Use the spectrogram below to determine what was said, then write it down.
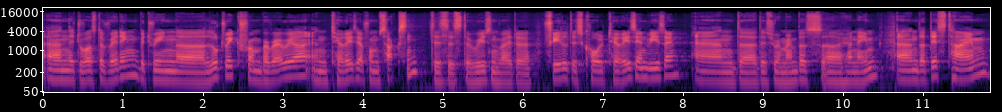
and it was the wedding between uh, Ludwig from Bavaria and Theresia from Sachsen. This is the reason why the field is called Theresienwiese, and uh, this remembers uh, her name. And at this time,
